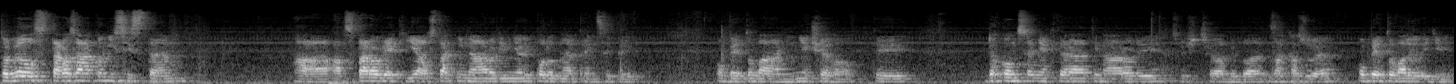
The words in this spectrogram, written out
To byl starozákonní systém a, a starověký a ostatní národy měly podobné principy obětování něčeho. Ty Dokonce některé ty národy, což třeba Bible zakazuje, obětovali lidi.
